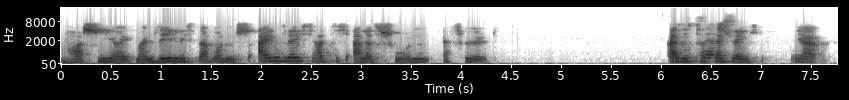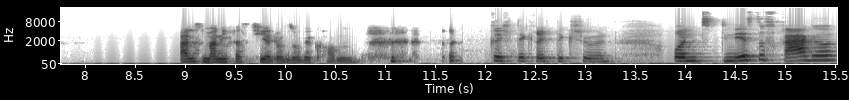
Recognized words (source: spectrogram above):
Boah, schwierig. Mein sehnlichster Wunsch. Eigentlich hat sich alles schon erfüllt. Also ist tatsächlich, ja, alles manifestiert und so gekommen. richtig, richtig schön. Und die nächste Frage,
